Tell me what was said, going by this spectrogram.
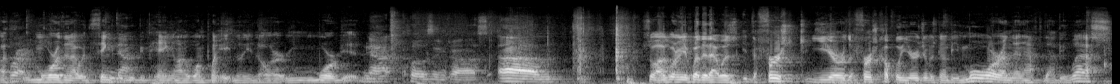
uh, Right. more than I would think that you'd be paying on a one point eight million dollar mortgage. Not closing costs. Um, So I was wondering if whether that was the first year, or the first couple of years, it was gonna be more, and then after that be less.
